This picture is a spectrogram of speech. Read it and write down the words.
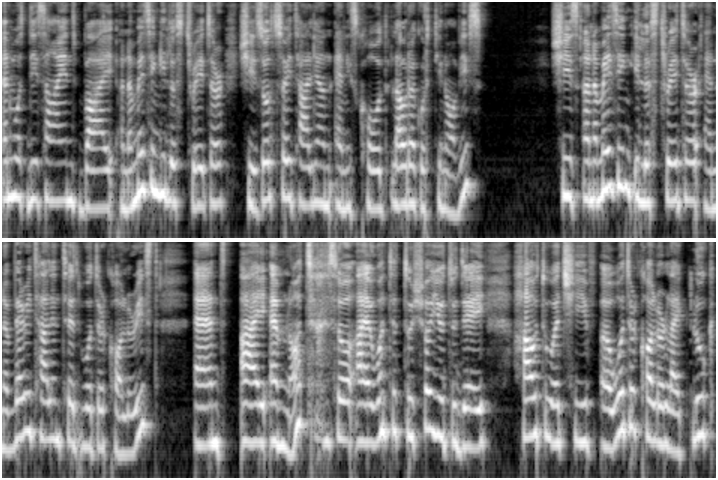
and was designed by an amazing illustrator. She is also Italian and is called Laura Cortinovis. She's an amazing illustrator and a very talented watercolorist, and I am not. So I wanted to show you today how to achieve a watercolor-like look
